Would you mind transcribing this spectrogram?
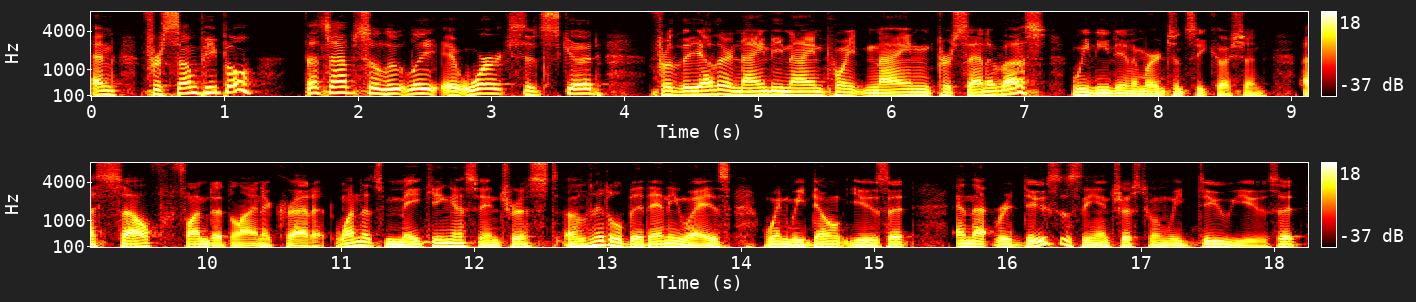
And for some people that's absolutely it works it's good for the other 99.9% of us we need an emergency cushion a self-funded line of credit one that's making us interest a little bit anyways when we don't use it and that reduces the interest when we do use it.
